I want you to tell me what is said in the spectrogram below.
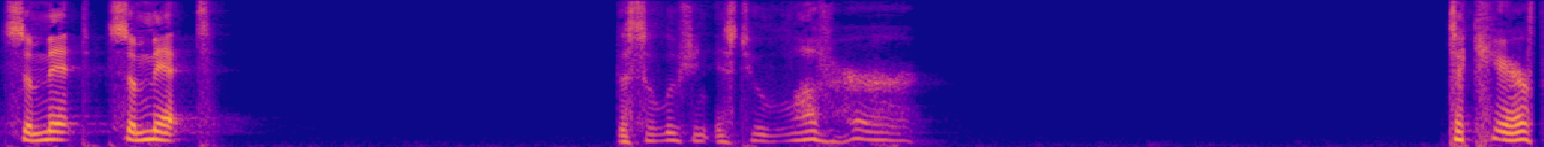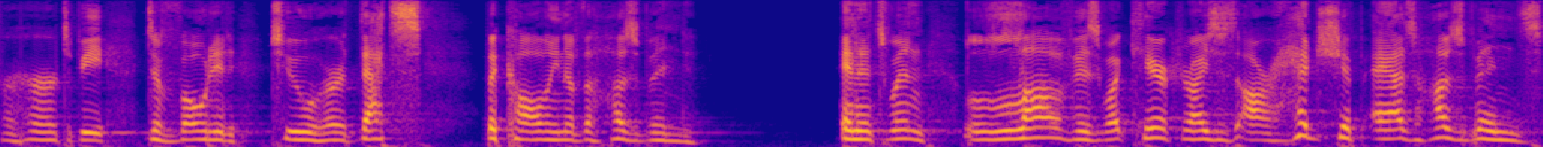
submit, submit. The solution is to love her, to care for her, to be devoted to her. That's the calling of the husband. And it's when love is what characterizes our headship as husbands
